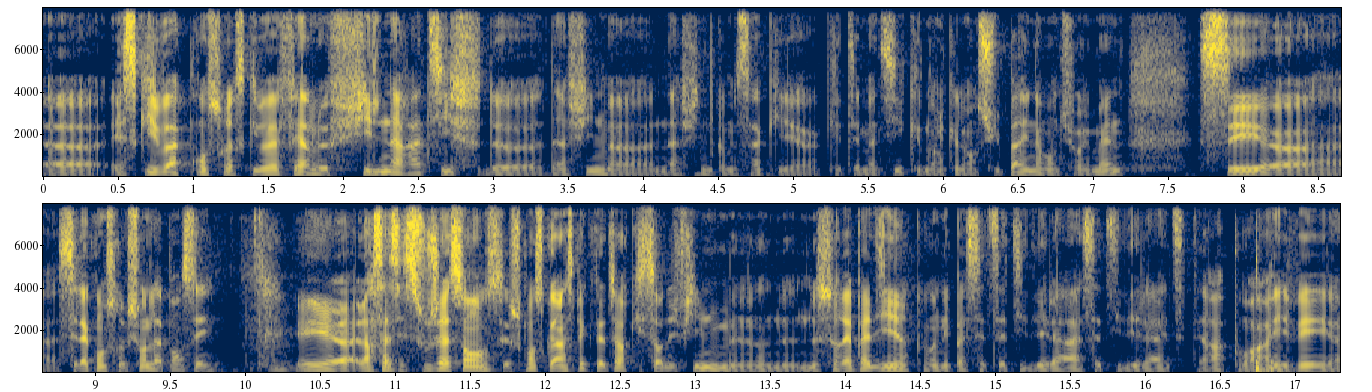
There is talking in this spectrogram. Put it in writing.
Euh, et ce qui va construire, ce qui va faire le fil narratif d'un film, euh, d'un film comme ça qui est, qui est, thématique, dans lequel on ne suit pas une aventure humaine, c'est euh, la construction de la pensée. Mmh. Et alors ça, c'est sous-jacent. Je pense qu'un spectateur qui sort du film ne, ne saurait pas dire qu'on est passé de cette idée-là à cette idée-là, etc., pour arriver,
